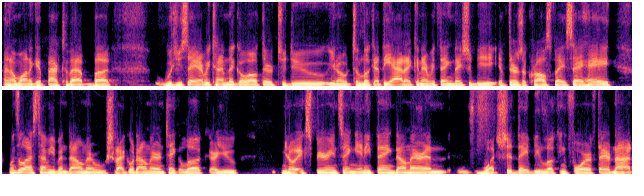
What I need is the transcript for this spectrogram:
and I want to get back to that, but would you say every time they go out there to do, you know, to look at the attic and everything, they should be, if there's a crawl space, say, Hey, when's the last time you've been down there? Should I go down there and take a look? Are you, you know, experiencing anything down there? And what should they be looking for if they're not,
